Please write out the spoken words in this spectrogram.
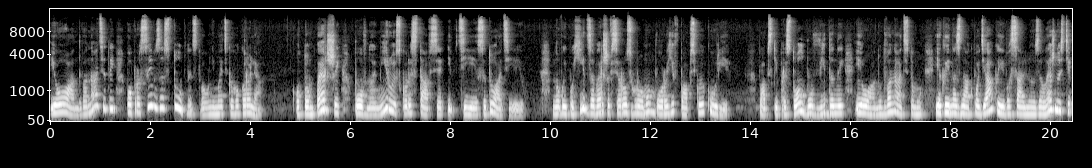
Іоанн XII попросив заступництва у німецького короля. Отон І повною мірою скористався і цією ситуацією. Новий похід завершився розгромом ворогів папської курії. Папський престол був відданий Іоанну XII, який на знак подяки і васальної залежності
